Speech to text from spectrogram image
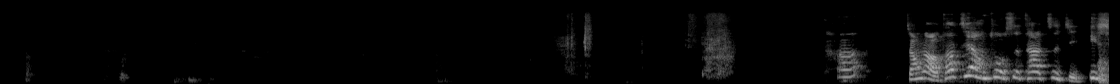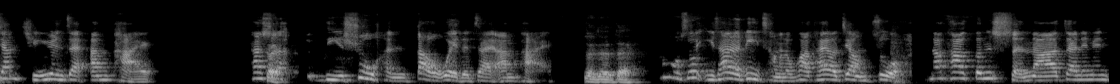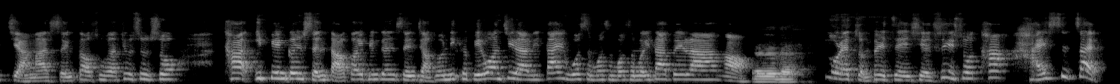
长老，他这样做是他自己一厢情愿在安排，他是礼数很到位的在安排。对对对。如果说以他的立场的话，他要这样做，那他跟神啊在那边讲啊，神告诉他，就是说他一边跟神祷告，一边跟神讲说，你可别忘记了，你答应我什么什么什么一大堆啦，哈。对对对。又来准备这一些，所以说他还是在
